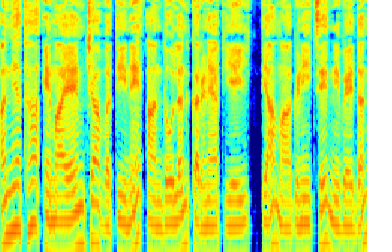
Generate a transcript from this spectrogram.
अन्यथा एमआयएमच्या वतीने आंदोलन करण्यात येईल त्या मागणीचे निवेदन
